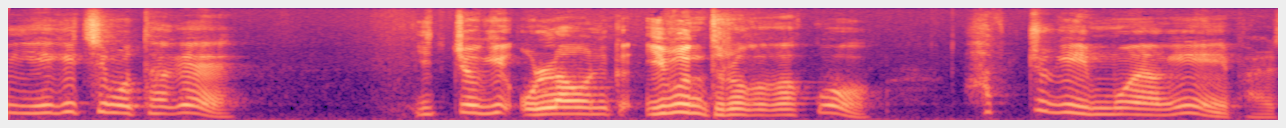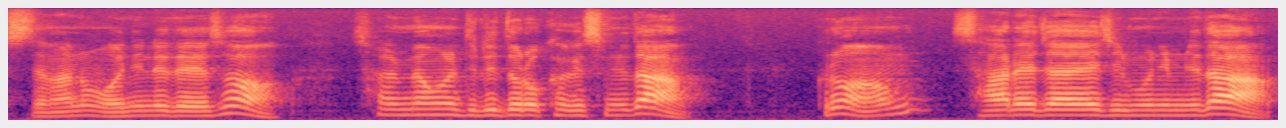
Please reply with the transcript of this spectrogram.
그 예기치 못하게 이쪽이 올라오니까 입은 들어가 갖고 합죽이 입모양이 발생하는 원인에 대해서 설명을 드리도록 하겠습니다. 그럼 사례자의 질문입니다.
